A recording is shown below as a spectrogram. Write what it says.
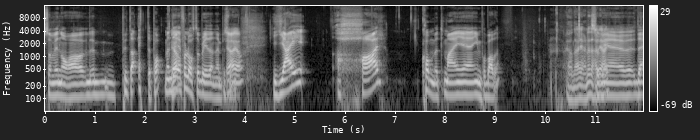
som vi nå har putta etterpå. Men det Ja. får lov til å bli denne episoden. Ja, ja. Jeg har kommet meg inn på badet. Ja, det er gjerne der jeg det,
